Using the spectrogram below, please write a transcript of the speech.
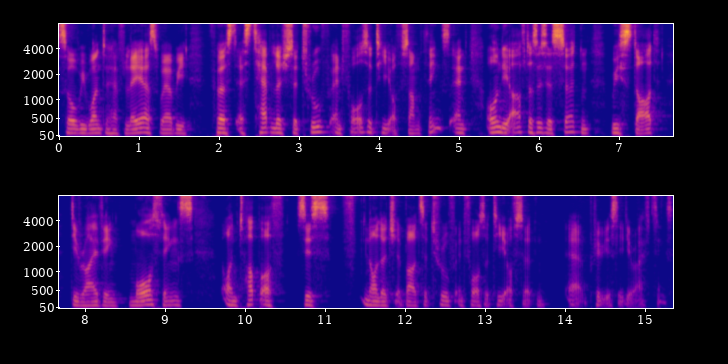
So we want to have layers where we first establish the truth and falsity of some things, and only after this is certain, we start deriving more things on top of this knowledge about the truth and falsity of certain uh, previously derived things.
